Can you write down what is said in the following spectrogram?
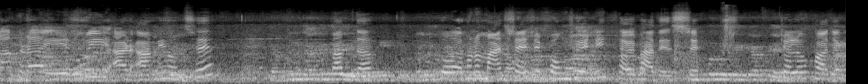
কাঁকড়া, এ রুই, আর আমি হচ্ছে পাবদা। তো এখনও মাছটা এসে পৌঁছয়নি সবে ভাত এসছে। চলো, খাওয়া যাক।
